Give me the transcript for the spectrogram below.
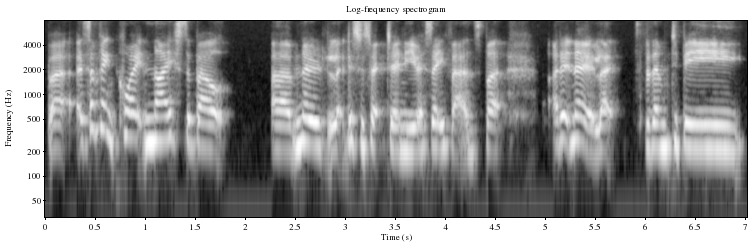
But it's something quite nice about um, no like, disrespect to any USA fans, but I don't know, like for them to be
